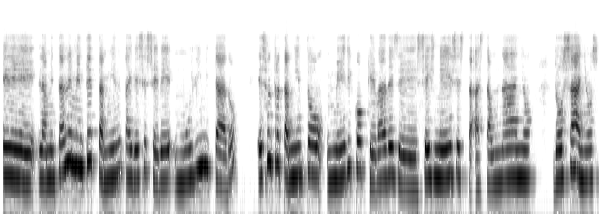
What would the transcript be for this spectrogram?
eh, lamentablemente también hay veces se ve muy limitado. Es un tratamiento médico que va desde seis meses hasta un año, dos años,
